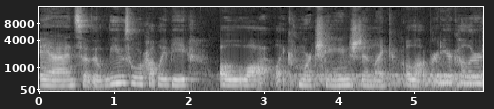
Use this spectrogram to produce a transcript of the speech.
And so the leaves will probably be a lot like more changed and like a lot prettier colors.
